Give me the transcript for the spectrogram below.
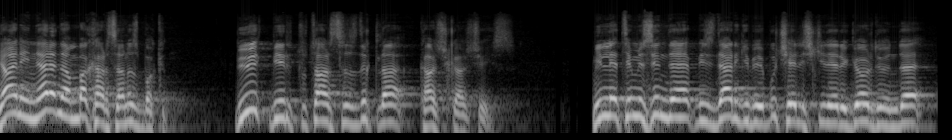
Yani nereden bakarsanız bakın büyük bir tutarsızlıkla karşı karşıyayız. Milletimizin de bizler gibi bu çelişkileri gördüğünde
